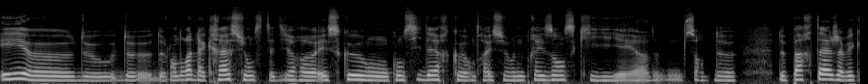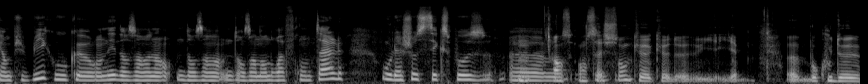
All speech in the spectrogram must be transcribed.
et euh, de, de, de l'endroit de la création. C'est-à-dire, euh, est-ce qu'on considère qu'on travaille sur une présence qui est une sorte de, de partage avec un public ou qu'on est dans un, dans, un, dans un endroit frontal où la chose s'expose euh, en, en, sachant qu'il que y a beaucoup de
